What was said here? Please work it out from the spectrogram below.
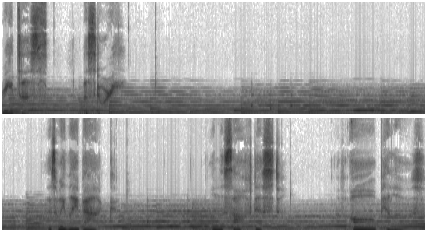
reads us a story. As we lay back on the softest of all pillows.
